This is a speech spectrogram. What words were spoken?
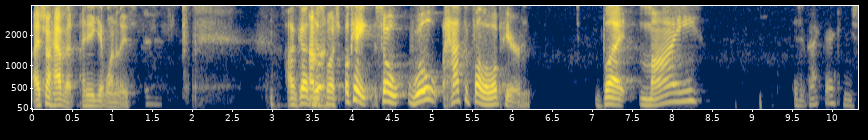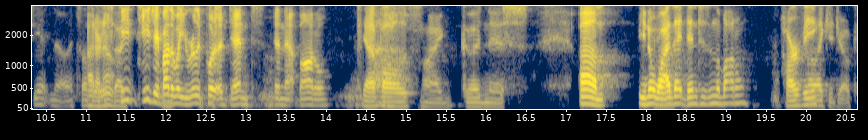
I just don't have it. I need to get one of these. I've got I'm this a- much. Okay, so we'll have to follow up here. But my is it back there? Can you see it? No, it's on I don't know. T- TJ, by the way, you really put a dent in that bottle. Yeah, that bottle Oh, is my goodness. Um, you know why that dent is in the bottle? Harvey. I like your joke.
